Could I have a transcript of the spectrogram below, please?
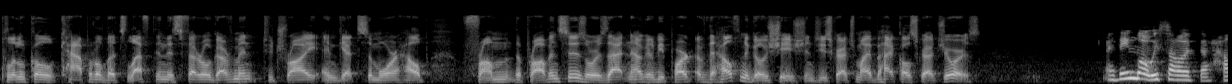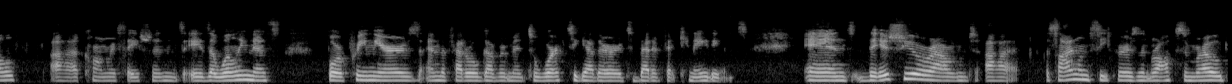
political capital that's left in this federal government to try and get some more help from the provinces, or is that now going to be part of the health negotiations? You scratch my back, I'll scratch yours. I think what we saw with the health uh, conversations is a willingness for premiers and the federal government to work together to benefit Canadians. And the issue around uh, asylum seekers in Roxham Road,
